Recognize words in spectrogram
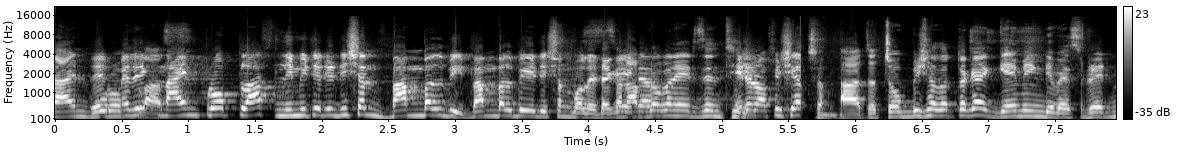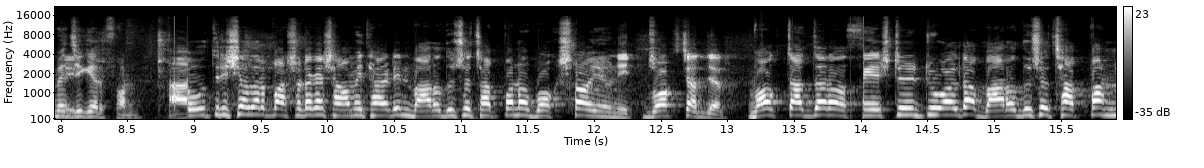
9 pro plus limited edition bumblebee bumblebee edition বলে এটাকে। স্ন্যাপড্রাগন 8 জেন 3 এটার অফিশিয়াল আচ্ছা টাকায় গেমিং ডিভাইস ফোন টাকা Xiaomi থার্টিন বারো দুশো ছাপ্পান্ন box unit box charger box charger আছে। এস টোয়েন্টি টু আলটা বারো দুশো ছাপ্পান্ন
